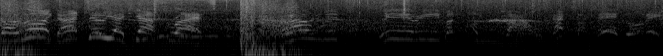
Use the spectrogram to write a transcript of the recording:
Don't like that, do you, gas rat? Grounded, weary, but unbound. That's a fair glory.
